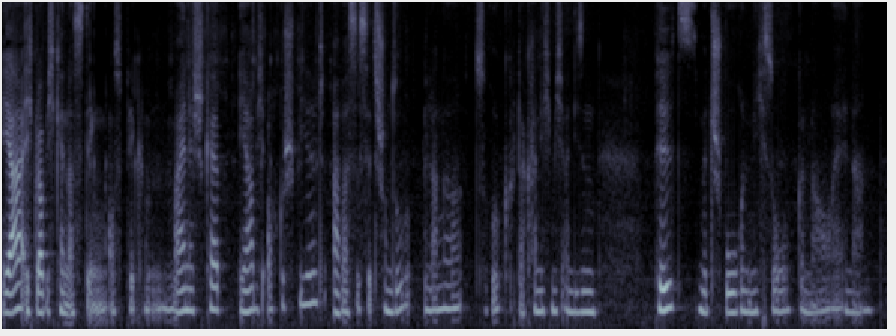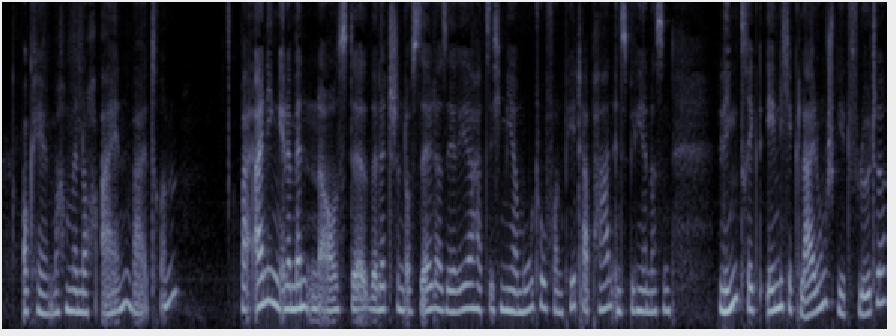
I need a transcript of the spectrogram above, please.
Ja, ich glaube, ich kenne das Ding aus Pikmin. Minish Cap, ja, habe ich auch gespielt, aber es ist jetzt schon so lange zurück, da kann ich mich an diesen Pilz mit Sporen nicht so genau erinnern. Okay, machen wir noch einen weiteren. Bei einigen Elementen aus der The Legend of Zelda Serie hat sich Miyamoto von Peter Pan inspirieren lassen. Link trägt ähnliche Kleidung, spielt Flöte,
